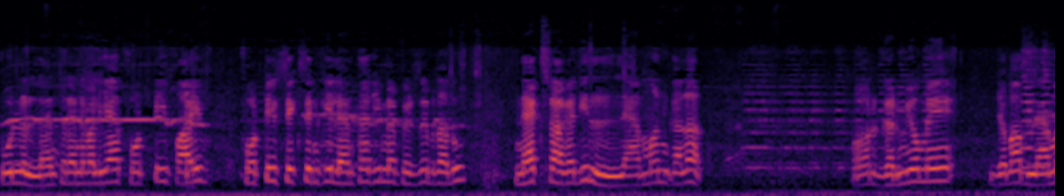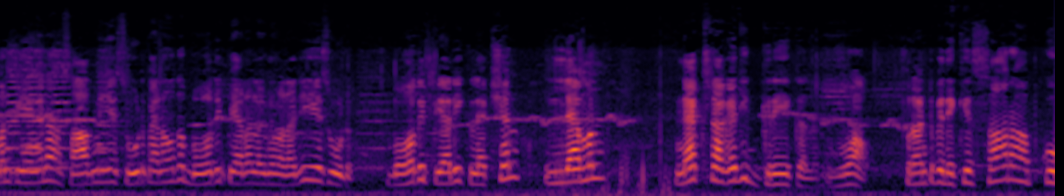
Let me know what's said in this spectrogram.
फुल लेंथ रहने वाली है। 45 46 इनकी लेंथ है जी, मैं फिर से बता दूँ। नेक्स्ट आ गया जी लेमन कलर और गर्मियों में जब आप लेमन पियेंगे ना, साथ में ये सूट पहना हो तो बहुत ही प्यारा लगने वाला जी ये सूट बहुत ही प्यारी कलेक्शन लेमन नेक्स्ट आ गया जी ग्रे कलर वाह फ्रंट पे देखिए, सारा आपको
